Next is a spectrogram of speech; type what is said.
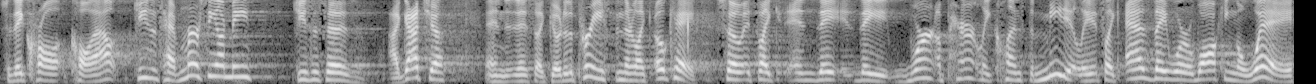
So they call, call out, Jesus, have mercy on me. Jesus says, I gotcha. And it's like, go to the priest. And they're like, okay. So it's like, and they, they weren't apparently cleansed immediately. It's like as they were walking away.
